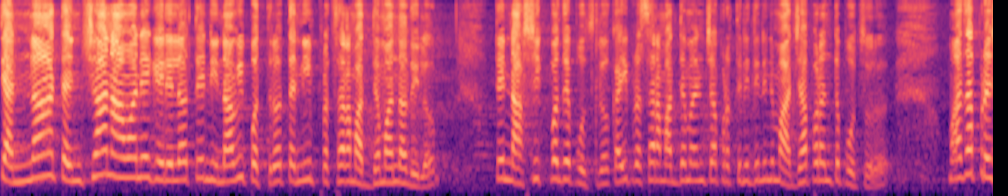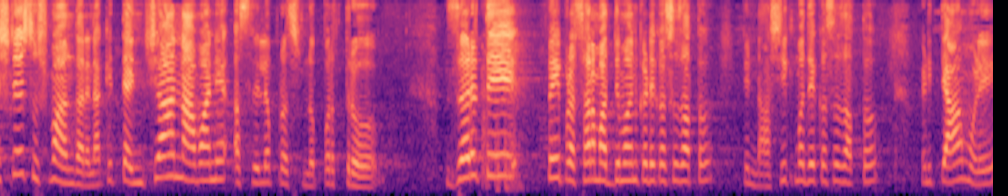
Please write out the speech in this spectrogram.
त्यांना त्यांच्या नावाने गेलेलं ते निनावी पत्र त्यांनी प्रसारमाध्यमांना दिलं. ते नाशिकमध्ये पोचलं. काही प्रसारमाध्यमांच्या प्रतिनिधींनी माझ्यापर्यंत पोचवलं. माझा प्रश्न आहे सुषमा अंधारेंना की त्यांच्या नावाने असलेलं प्रश्न पत्र जर ते ते प्रसारमाध्यमांकडे कसं जातं? ते नाशिकमध्ये कसं जातं? आणि त्यामुळे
